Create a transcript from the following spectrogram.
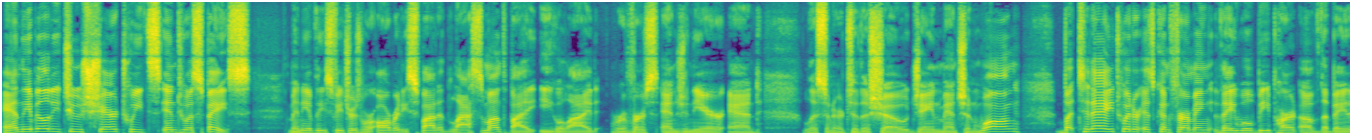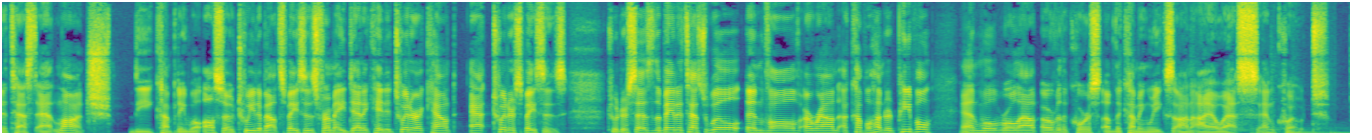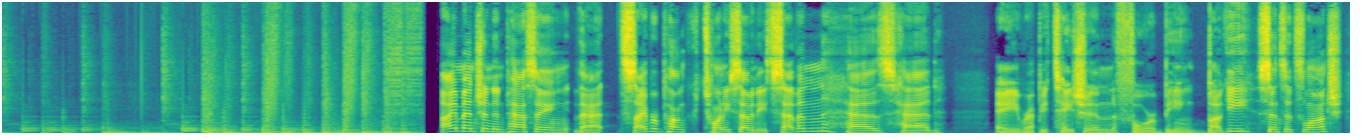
and the ability to share tweets into a space. Many of these features were already spotted last month by eagle eyed reverse engineer and listener to the show, Jane Manchun Wong, but today Twitter is confirming they will be part of the beta test at launch. The company will also tweet about Spaces from a dedicated Twitter account at Twitter Spaces. Twitter says the beta test will involve around a couple hundred people and will roll out over the course of the coming weeks on iOS. End quote. I mentioned in passing that Cyberpunk 2077 has had a reputation for being buggy since its launch.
